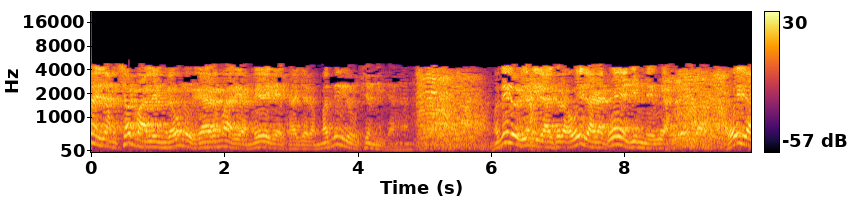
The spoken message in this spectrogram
နဲ့ကြောင့်ဆက်ပါလိမ့်မလို့ဒကာဓမ္မတွေကမဲတဲ့အခါကျတော့မသိလို့ဖြစ်မိတာ မသိလို့ဖြစ်နေတာဆိုတော့အဝိဇ္ဇာကတွဲရခြင်းမနေဘူးလားအဝိဇ္ဇာ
